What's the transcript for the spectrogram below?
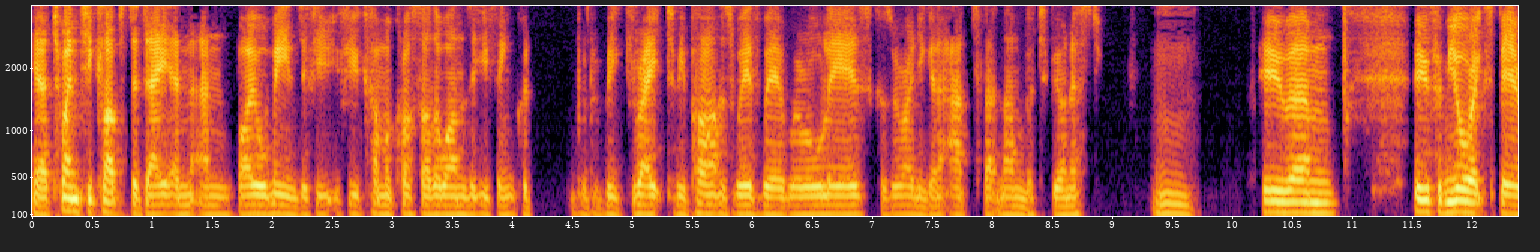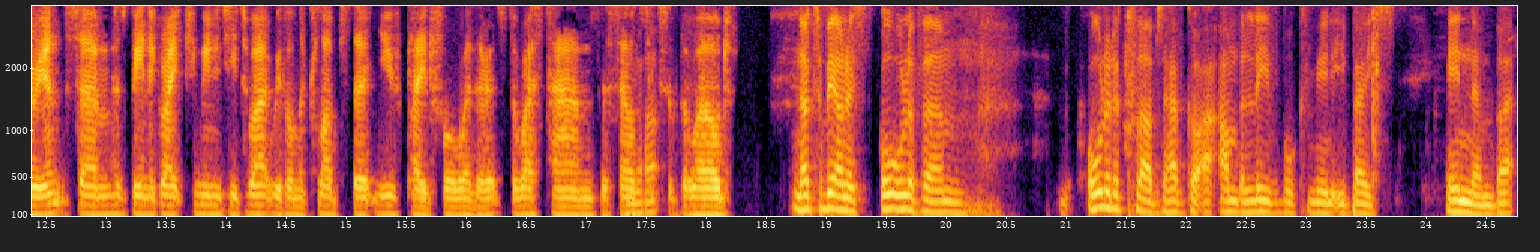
yeah, 20 clubs to date, and and by all means, if you if you come across other ones that you think would would be great to be partners with, we're we're all ears because we're only going to add to that number. To be honest. Mm who um, who from your experience um, has been a great community to work with on the clubs that you've played for, whether it's the West Hams, the Celtics no, of the world? No, to be honest, all of them, all of the clubs have got an unbelievable community base in them. But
